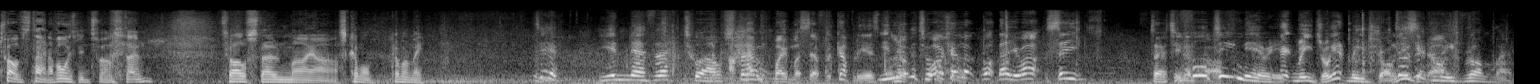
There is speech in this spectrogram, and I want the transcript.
12 stone. I've always been 12 stone. 12 stone my arse. Come on, come on me. Tiff, you're never 12 stone. I haven't weighed myself for a couple of years. You but never look, 12 well, okay, stone. look, what, there you are. See? 13 and 14 near is. It reads wrong, it reads wrong. You Doesn't get read wrong, man.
